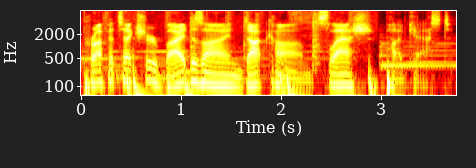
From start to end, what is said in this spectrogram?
profitecturebydesign.com slash podcast.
